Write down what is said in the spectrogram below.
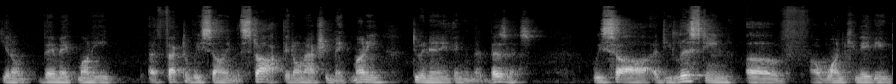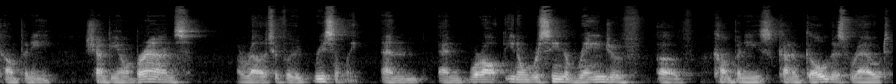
you know, they make money effectively selling the stock. They don't actually make money doing anything in their business. We saw a delisting of one Canadian company, Champignon Brands, uh, relatively recently. And and we're all you know we're seeing a range of of companies kind of go this route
